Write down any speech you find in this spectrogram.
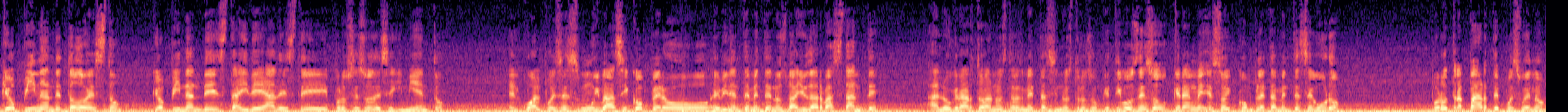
¿Qué opinan de todo esto? ¿Qué opinan de esta idea, de este proceso de seguimiento? El cual pues es muy básico, pero evidentemente nos va a ayudar bastante a lograr todas nuestras metas y nuestros objetivos. De eso, créanme, estoy completamente seguro. Por otra parte, pues bueno,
